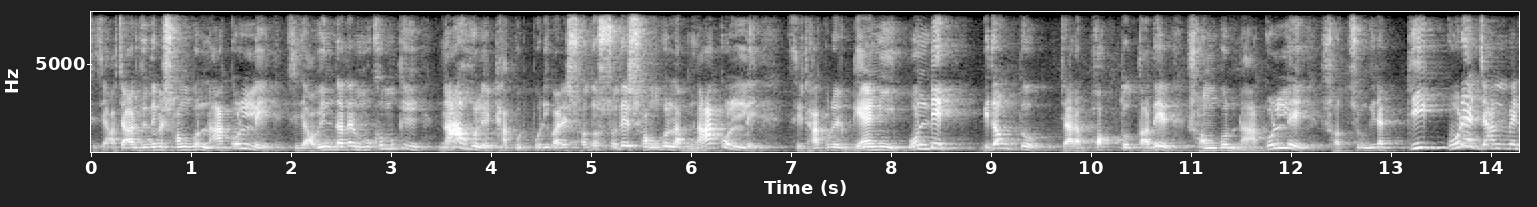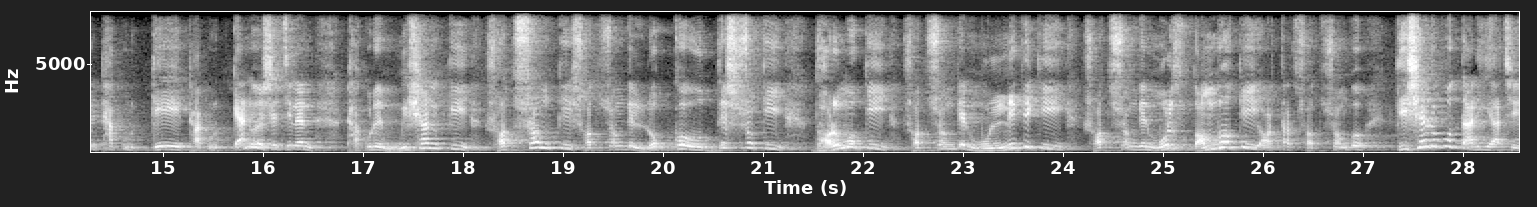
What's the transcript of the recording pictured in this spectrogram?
সে যে আচার্যদেবের সঙ্গ না করলে, সে যে অবিন্দাদের মুখোমুখি না হলে, ঠাকুর পরিবারের সদস্যদের সঙ্গ লাভ না করলে, সে ঠাকুরের জ্ঞানী পণ্ডিত বিদগ্ধ যারা ভক্ত, তাদের সঙ্গ না করলে সৎসঙ্গীরা কি করে জানবেন ঠাকুর কে, ঠাকুর কেন এসেছিলেন, ঠাকুরের মিশন কি, সৎসঙ্গ কি, সৎসঙ্গের লক্ষ্য উদ্দেশ্য কি, ধর্ম কি, সৎসঙ্গের মূলনীতি কি, সৎসঙ্গের মূল স্তম্ভ কি, অর্থাৎ সৎসঙ্গ কিসের উপর দাঁড়িয়ে আছে,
